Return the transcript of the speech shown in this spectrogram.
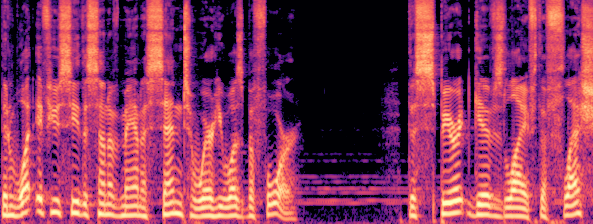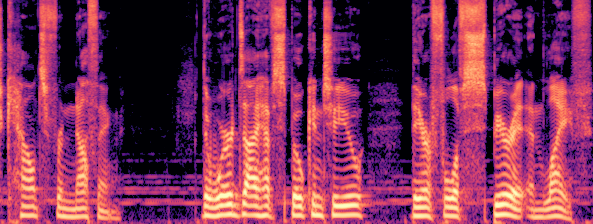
Then what if you see the Son of Man ascend to where he was before? The Spirit gives life, the flesh counts for nothing. The words I have spoken to you, they are full of spirit and life.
